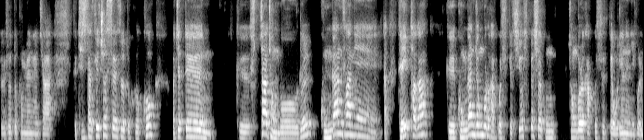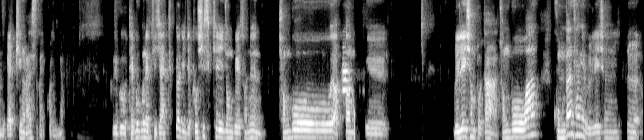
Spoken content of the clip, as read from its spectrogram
여기서도 보면은 제가 그 Digital Futures에서도 그렇고 어쨌든 그 숫자 정보를 공간상의 그러니까 데이터가 그 공간 정보를 갖고 있을 때 geospatial 공- 정보를 갖고 있을 때 우리는 이걸 이제 mapping을 할 수가 있거든요. 그리고 대부분의 디자인, 특별히 이제 도시 스케일 정도에서는 정보의 어떤 그 relation보다 정보와 공간상의 relation을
